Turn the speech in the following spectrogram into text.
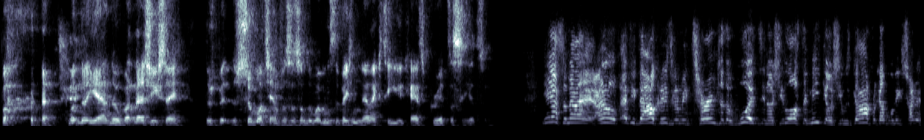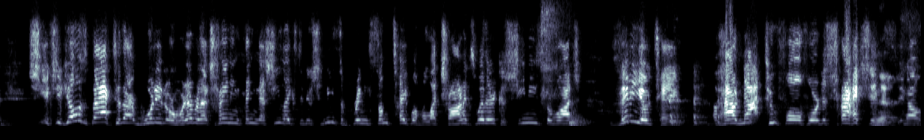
but no, yeah, no. But as you say, there's been, there's so much emphasis on the women's division in NXT UK. It's great to see it. So. Yeah, so now I don't know if Aoife Valkyrie is going to return to the woods. You know, she lost to Meiko. She was gone for a couple of weeks trying to. She, if she goes back to that wooded or whatever that training thing that she likes to do, she needs to bring some type of electronics with her because she needs to watch videotape of how not to fall for distractions. Yeah. You know,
